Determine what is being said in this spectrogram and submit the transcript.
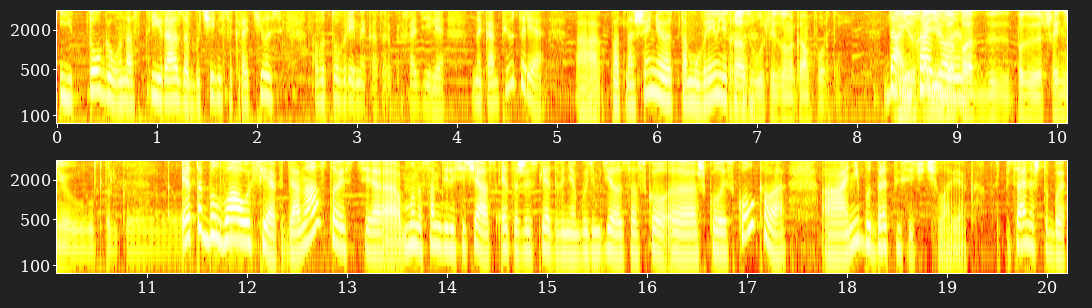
и итогово у нас три раза обучение сократилось а вот то время, которое проходили на компьютере а, по отношению к тому времени, Сразу которое- вышли из зоны комфорта. Да, не они сразу- по, по завершению вот только... Это был вау-эффект для нас, то есть э, мы на самом деле сейчас это же исследование будем делать со э, школой Сколково, а они будут брать тысячу человек специально, чтобы,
